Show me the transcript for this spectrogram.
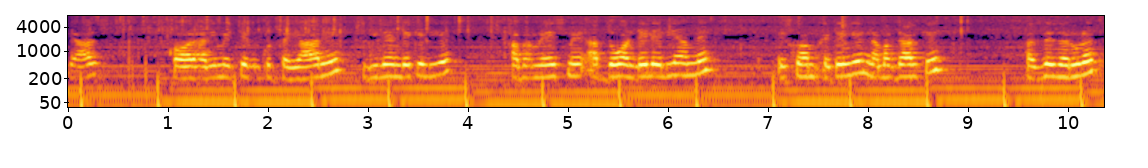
प्याज और हरी मिर्ची बिल्कुल तैयार है गीले अंडे के लिए। अब हमने इसमें, अब दो अंडे ले लिए हमने। इसको हम फेंटेंगे नमक डाल के हसबे ज़रूरत।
